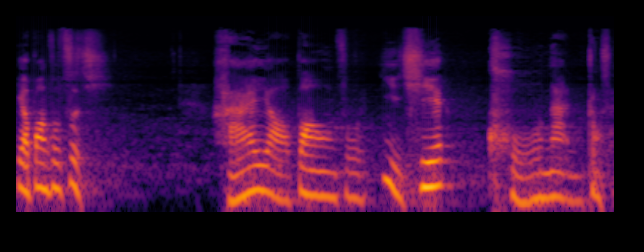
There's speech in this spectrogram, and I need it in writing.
要帮助自己，还要帮助一切苦难众生。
